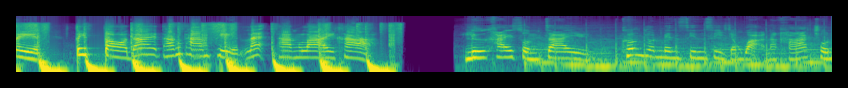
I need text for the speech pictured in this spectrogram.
ษตร ติดต่อได้ทั้งทางเพจและทางไลน์ค่ะ หรือใครสนใจเครื่องยนต์เบนซิน 4 จังหวะนะคะ ชน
